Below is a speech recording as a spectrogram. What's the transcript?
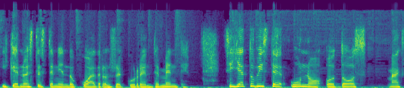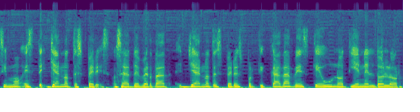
y que no estés teniendo cuadros recurrentemente. Si ya tuviste uno o dos máximo, este, ya no te esperes. O sea, de verdad, ya no te esperes porque cada vez que uno tiene el dolor,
